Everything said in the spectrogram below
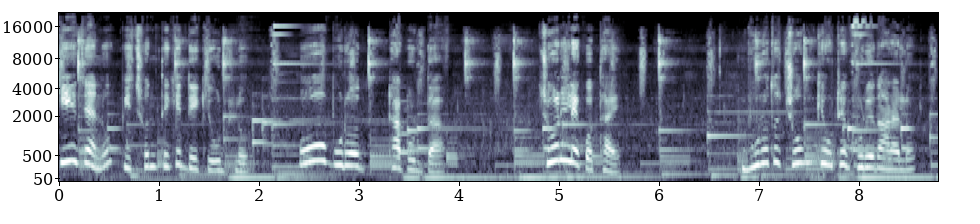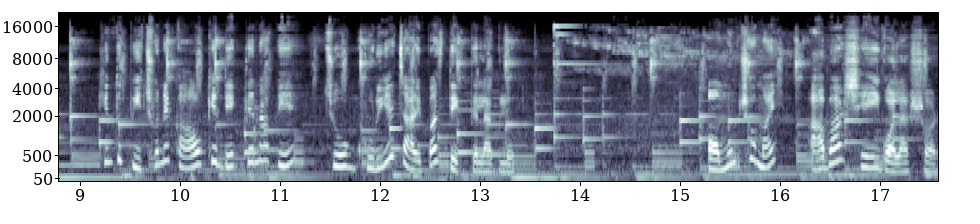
কে যেন পিছন থেকে ডেকে উঠল, ও বুড়ো ঠাকুরদা, চললে কোথায়? বুড়ো তো চমকে উঠে ঘুরে দাঁড়াল, কিন্তু পিছনে কাউকে দেখতে না পেয়ে চোখ ঘুরিয়ে চারিপাশ দেখতে লাগল। অমন সময় আবার সেই গলার স্বর,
